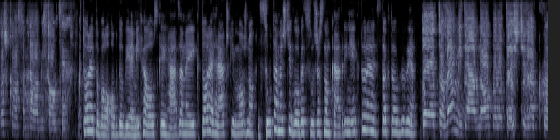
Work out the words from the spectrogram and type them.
po škole som hrala v Michalovciach. Ktoré to bolo obdobie Michalovskej hádzanej? Ktoré hráčky možno sú tam ešte vôbec v súčasnom kádri niektoré z tohto obdobia? Bolo to veľmi dávno, bolo to ešte v roku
